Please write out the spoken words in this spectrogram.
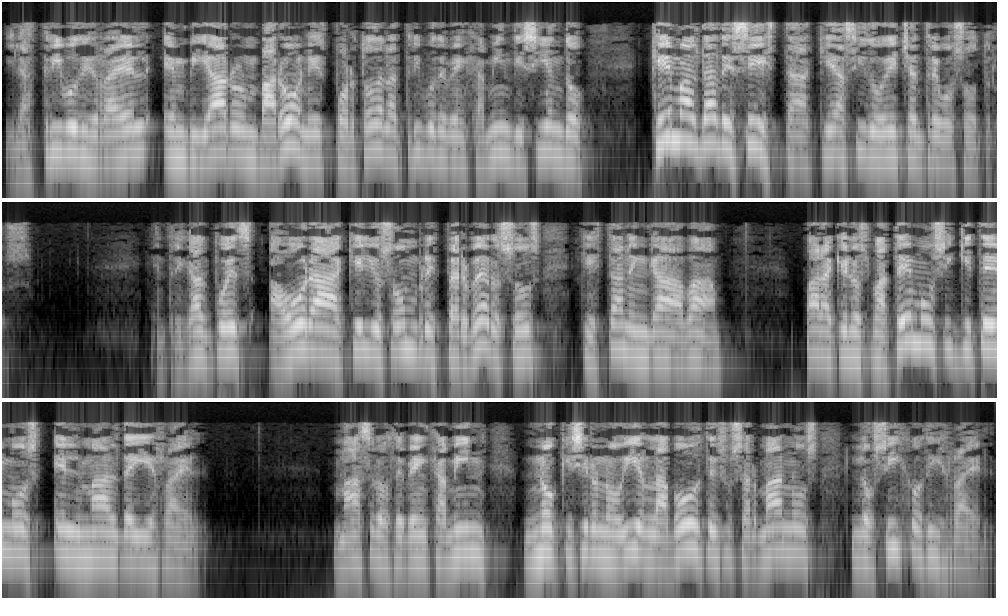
Y las tribus de Israel enviaron varones por toda la tribu de Benjamín, diciendo, ¿Qué maldad es esta que ha sido hecha entre vosotros? Entregad pues ahora a aquellos hombres perversos que están en Gaabá, para que los matemos y quitemos el mal de Israel. Mas los de Benjamín no quisieron oír la voz de sus hermanos, los hijos de Israel,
